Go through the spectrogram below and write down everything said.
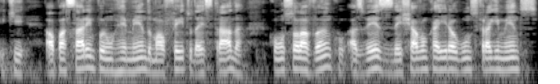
e que, ao passarem por um remendo mal feito da estrada, com o solavanco, às vezes deixavam cair alguns fragmentos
